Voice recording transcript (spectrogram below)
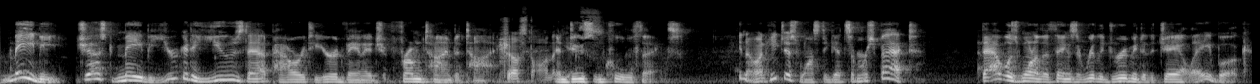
maybe, just maybe, you're going to use that power to your advantage from time to time. Just on it, and yes. do some cool things. You know, and he just wants to get some respect. That was one of the things that really drew me to the JLA book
